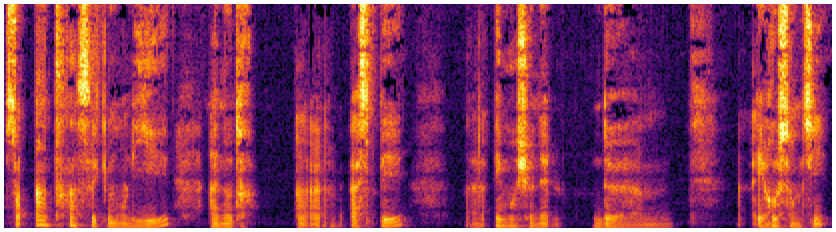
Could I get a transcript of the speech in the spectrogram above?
sont intrinsèquement liés à notre euh, aspect euh, émotionnel de euh, et ressenti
